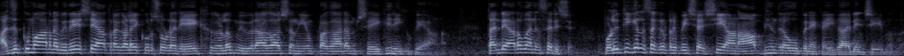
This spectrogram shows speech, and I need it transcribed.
അജിത് കുമാറിന്റെ വിദേശയാത്രകളെക്കുറിച്ചുള്ള രേഖകളും വിവരാവകാശ നിയമപ്രകാരം ശേഖരിക്കുകയാണ്. തന്റെ അറിവനുസരിച്ച് പൊളിറ്റിക്കൽ സെക്രട്ടറി പി ശശിയാണ് ആഭ്യന്തര വകുപ്പിനെ കൈകാര്യം ചെയ്യുന്നത്.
